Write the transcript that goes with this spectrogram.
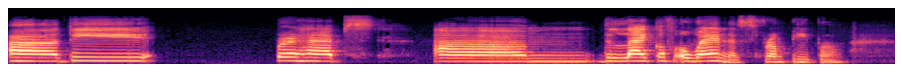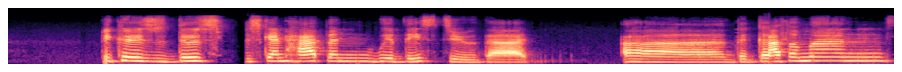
uh, the perhaps um, the lack of awareness from people. Because this, this can happen with these two that uh, the governments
